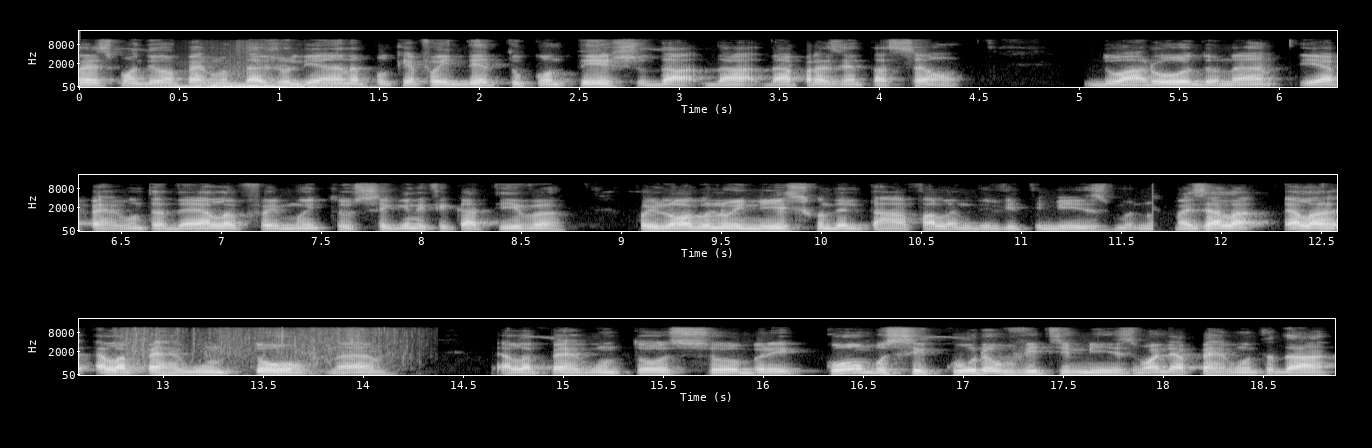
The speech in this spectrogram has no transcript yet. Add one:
responder uma pergunta da Juliana, porque foi dentro do contexto da, da, da apresentação do Haroldo, né? E a pergunta dela foi muito significativa, foi logo no início, quando ele estava falando de vitimismo, mas ela, ela, ela perguntou, né? Ela perguntou sobre como se cura o vitimismo. Olha a pergunta da,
